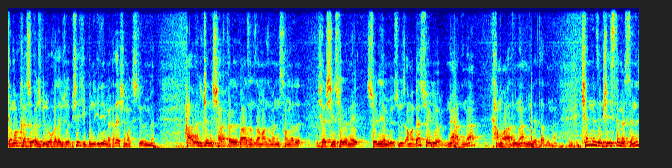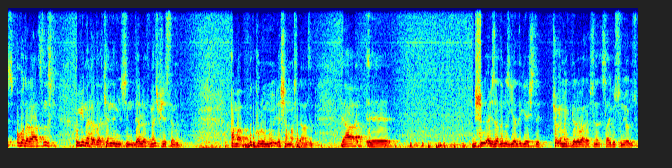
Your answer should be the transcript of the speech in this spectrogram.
Demokrasi, özgürlük o kadar güzel bir şey ki bunu iliğime kadar yaşamak istiyorum ben. Ha ülkenin şartları bazen zaman zaman insanları her şeyi söylemeyi söyleyemiyorsunuz ama ben söylüyorum. Ne adına? Kamu adına, millet adına. Kendinize bir şey istemezseniz o kadar rahatsınız ki. Bugüne kadar kendim için devletime hiçbir şey istemedim. Ama bu kurumun yaşanması lazım. Ya e, bir sürü ecdadımız geldi geçti. Çok emekleri var. Hepsine saygı sunuyoruz.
